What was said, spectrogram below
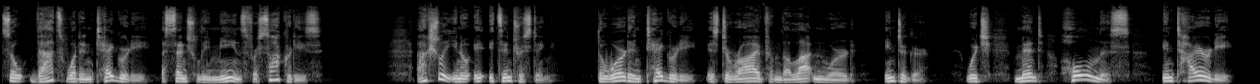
So that's what integrity essentially means for Socrates. Actually, you know, it's interesting. The word integrity is derived from the Latin word integer, which meant wholeness, entirety,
